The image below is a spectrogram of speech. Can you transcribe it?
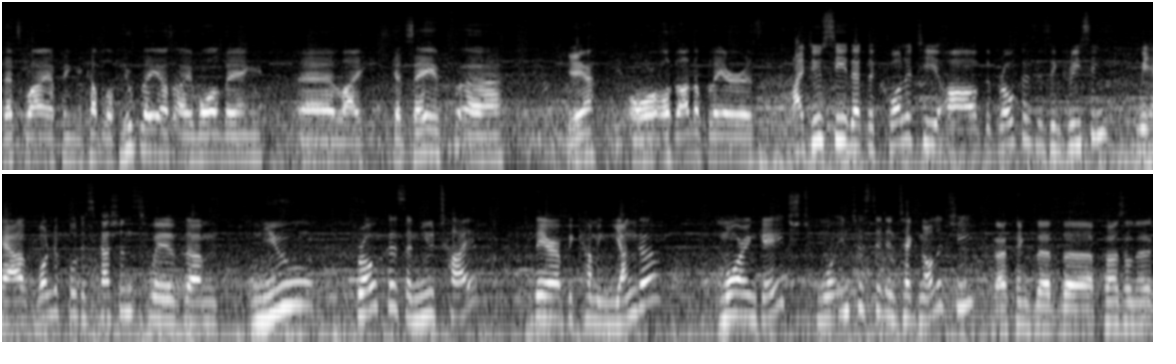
that's why I think a couple of new players are evolving, like GetSafe, yeah, or also other players. I do see that the quality of the brokers is increasing. We have wonderful discussions with um, new brokers, a new type. They are becoming younger, more engaged, more interested in technology. I think that the personal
